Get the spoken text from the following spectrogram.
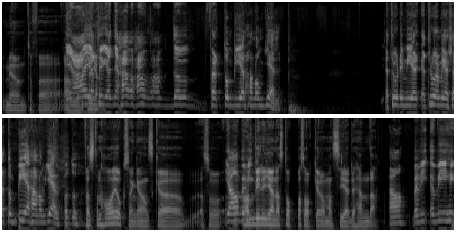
med de tuffa Ja, jag tycker att han, han, han, för att de ber han om hjälp. Jag tror det är mer, jag tror det är mer så att de ber han om hjälp och då... Fast han har ju också en ganska, alltså, Ja, han vi- vill ju gärna stoppa saker om man ser det hända. Ja, men vi, vi,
